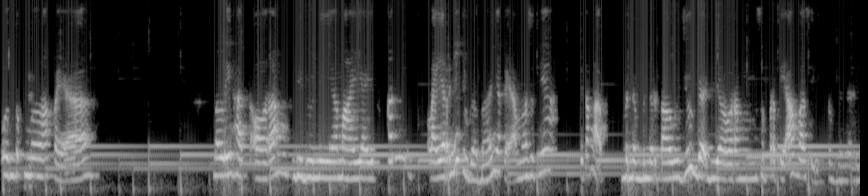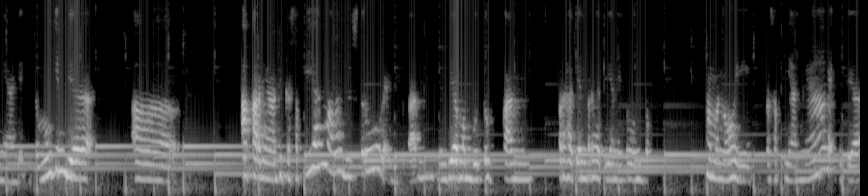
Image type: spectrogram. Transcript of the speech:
untuk me, apa ya melihat orang di dunia maya itu kan layernya juga banyak ya. Maksudnya kita nggak bener-bener tahu juga dia orang seperti apa sih sebenarnya gitu. Mungkin dia uh, akarnya di kesepian malah justru kayak gitu kan. Dan dia membutuhkan perhatian-perhatian itu untuk memenuhi kesepiannya kayak gitu ya.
